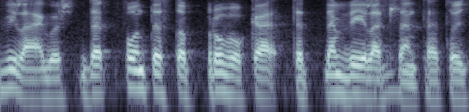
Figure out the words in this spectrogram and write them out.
Világos, de pont ezt a provokál, tehát nem véletlen, tehát hogy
